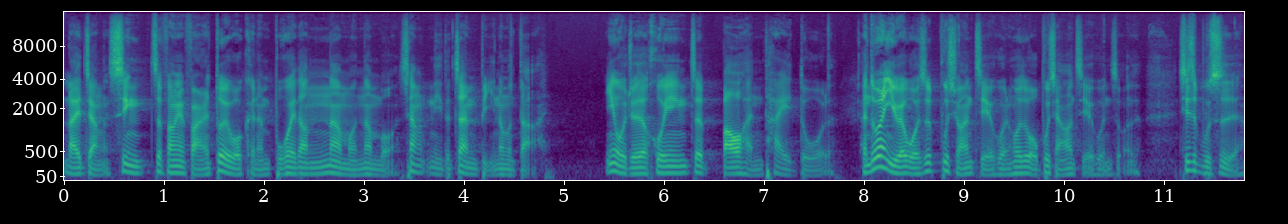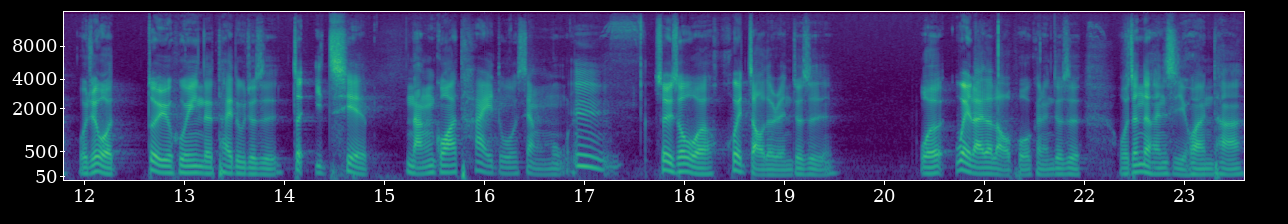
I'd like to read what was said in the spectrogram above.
来讲，性这方面反而对我可能不会到那么那么像你的占比那么大，因为我觉得婚姻这包含太多了。很多人以为我是不喜欢结婚，或者我不想要结婚什么的，其实不是。我觉得我对于婚姻的态度就是这一切南瓜太多项目了。嗯，所以说我会找的人就是我未来的老婆，可能就是我真的很喜欢她，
